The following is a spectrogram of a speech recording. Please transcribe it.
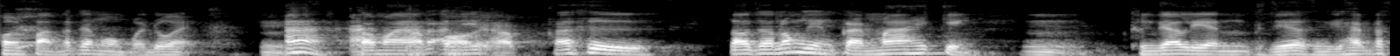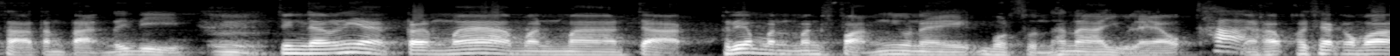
คนฟังก็จะงงไปด้วยม อะต่อมาครับอันต่อนี้เลยครับก็คือ เราจะต้องเรียน grammar ให้เก่ง อืมถึงจะเรียนถึงจะถึงจะใช้ภาษาต่างๆ ได้ดีอืมจริงแล้วเนี่ย grammar มันมาจากเรียกมันมันฝังอยู่ในบทสนทนาอยู่แล้วค่ะนะครับเขาใช้คำว่า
